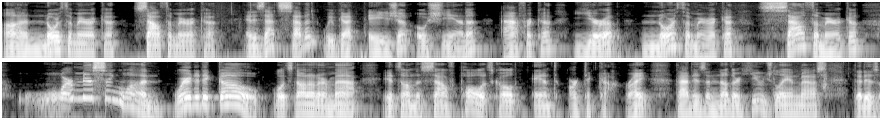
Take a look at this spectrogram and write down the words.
uh, North America, South America. And is that seven? We've got Asia, Oceania, Africa, Europe, North America, South America. We're missing one. Where did it go? Well, it's not on our map. It's on the South Pole. It's called Antarctica, right? That is another huge landmass that is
